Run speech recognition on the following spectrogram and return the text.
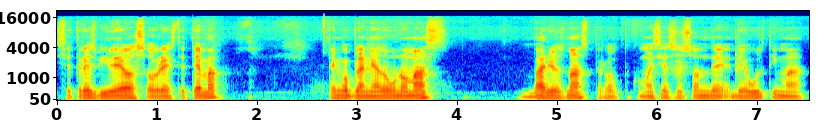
Hice tres videos sobre este tema. Tengo planeado uno más, varios más, pero como decía, esos son de, última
